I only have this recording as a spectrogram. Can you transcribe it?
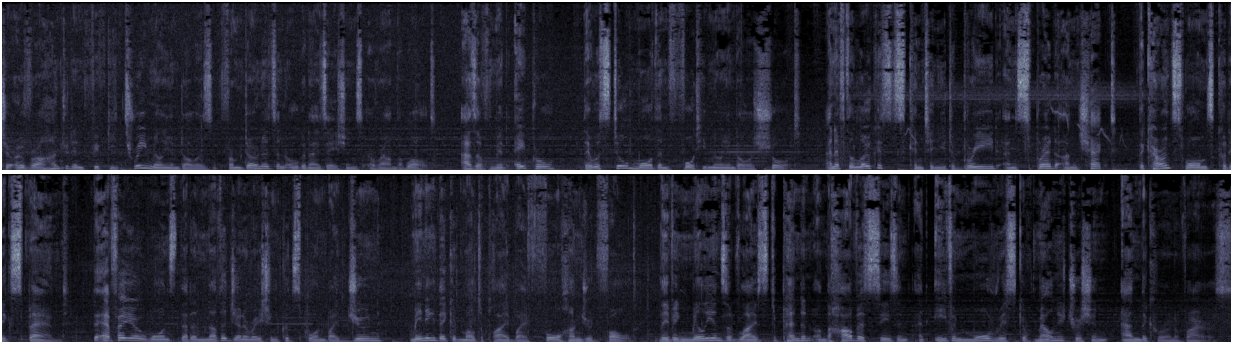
to over $153 million from donors and organizations around the world. As of mid April, they were still more than $40 million short. And if the locusts continue to breed and spread unchecked, the current swarms could expand. The FAO warns that another generation could spawn by June, meaning they could multiply by 400 fold, leaving millions of lives dependent on the harvest season at even more risk of malnutrition and the coronavirus.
